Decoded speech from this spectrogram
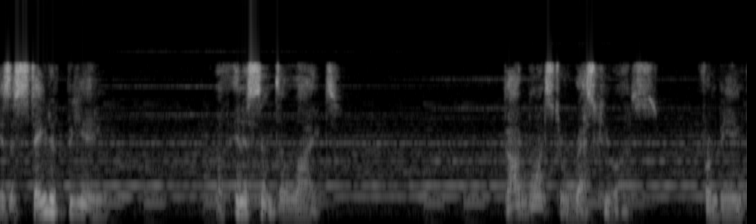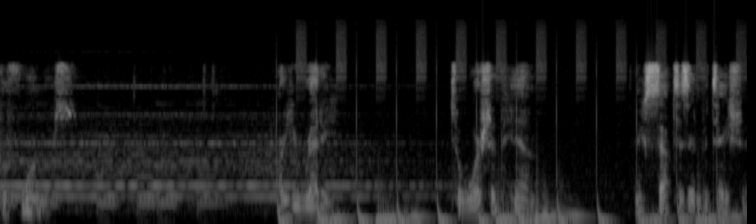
is a state of being of innocent delight. God wants to rescue us from being performers. Are you ready to worship Him and accept His invitation?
